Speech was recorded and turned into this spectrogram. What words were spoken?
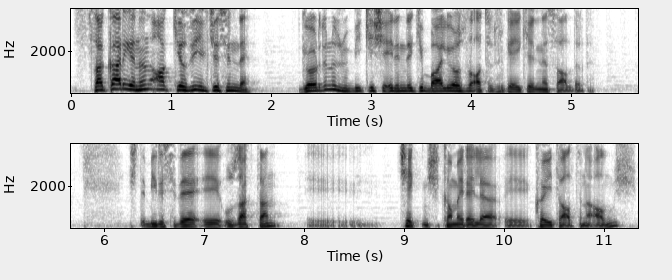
Sakarya'nın Akyazı ilçesinde gördünüz mü bir kişi elindeki balyozla Atatürk heykeline saldırdı. İşte birisi de e, uzaktan e, çekmiş kamerayla e, kayıt altına almış.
